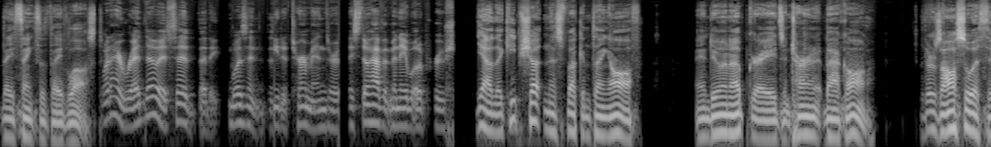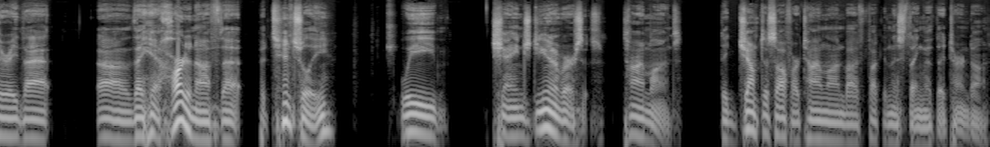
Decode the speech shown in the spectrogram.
they think that they've lost. What I read though, it said that it wasn't determined, or they still haven't been able to prove. Yeah, they keep shutting this fucking thing off and doing upgrades and turning it back on. There's also a theory that uh, they hit hard enough that potentially we changed universes, timelines. They jumped us off our timeline by fucking this thing that they turned on.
